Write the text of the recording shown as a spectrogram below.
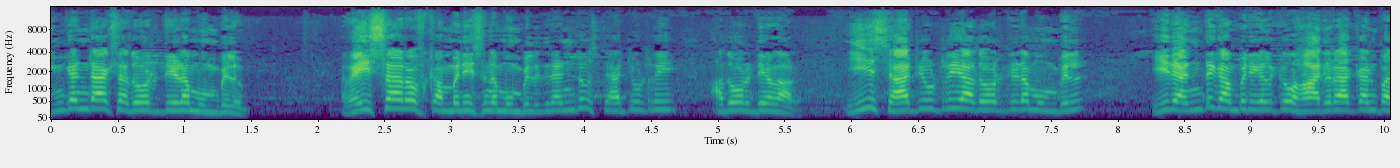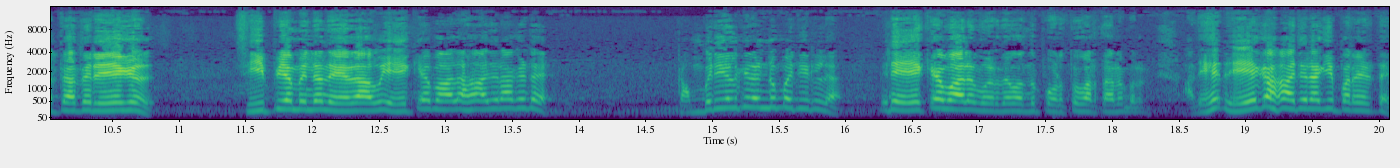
ഇൻകം ടാക്സ് അതോറിറ്റിയുടെ മുമ്പിലും രജിസ്ട്രാർ ഓഫ് കമ്പനീസിന്റെ മുമ്പിൽ ഇത് രണ്ടും സ്റ്റാറ്റ്യൂട്ടറി അതോറിറ്റികളാണ് ഈ സ്റ്റാറ്റ്യൂട്ടറി അതോറിറ്റിയുടെ മുമ്പിൽ ഈ രണ്ട് കമ്പനികൾക്കും ഹാജരാക്കാൻ പറ്റാത്ത രേഖകൾ സി പി എമ്മിന്റെ നേതാവ് എ കെ ബാല ഹാജരാകട്ടെ. കമ്പനികൾക്ക് രണ്ടും പറ്റിയിട്ടില്ല. പിന്നെ എ കെ ബാലൻ വെറുതെ വന്ന് പുറത്ത് വർത്താനം പറഞ്ഞു അദ്ദേഹം രേഖ ഹാജരാക്കി പറയട്ടെ.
